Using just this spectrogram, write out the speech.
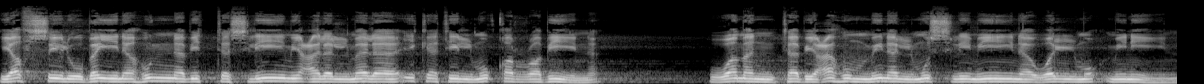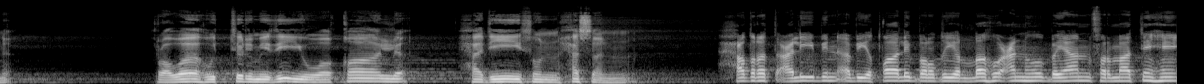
يفصل بينهن بالتسليم على الملائكة المقربين ومن تبعهم من المسلمين والمؤمنين. رواه الترمذي وقال حديث حسن. حضرت علی بن ابی طالب رضی اللہ عنہ بیان فرماتے ہیں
